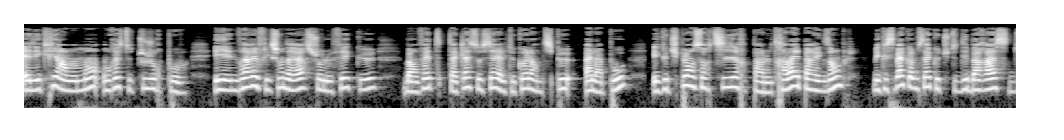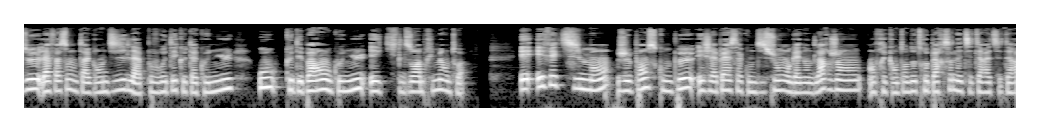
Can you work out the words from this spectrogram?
elle écrit à un moment on reste toujours pauvre. Et il y a une vraie réflexion derrière sur le fait que bah en fait ta classe sociale elle te colle un petit peu à la peau et que tu peux en sortir par le travail par exemple, mais que c'est pas comme ça que tu te débarrasses de la façon dont t'as grandi, la pauvreté que t'as connue ou que tes parents ont connue et qu'ils ont imprimé en toi. Et effectivement, je pense qu'on peut échapper à sa condition en gagnant de l'argent, en fréquentant d'autres personnes, etc., etc.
